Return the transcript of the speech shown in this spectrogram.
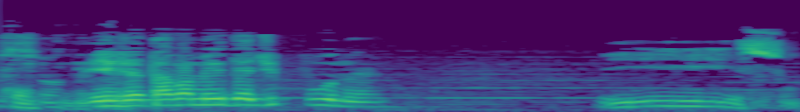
funciona. complica. Ele já tava meio Deadpool, né? Isso.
